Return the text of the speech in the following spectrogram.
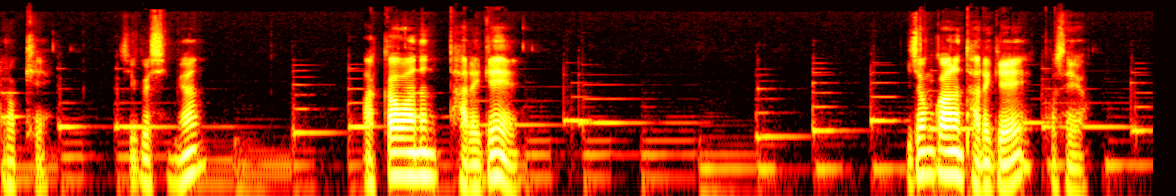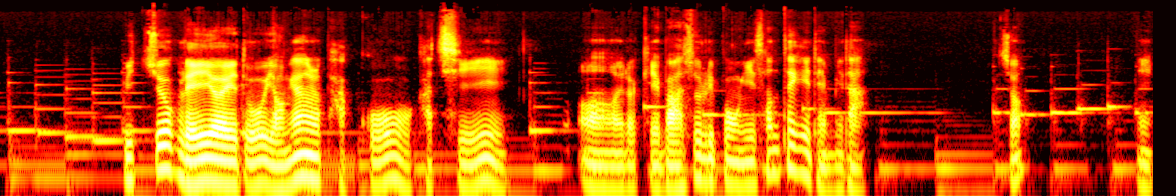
이렇게 찍으시면 아까와는 다르게 이전과는 다르게 보세요. 위쪽 레이어에도 영향을 받고 같이 어, 이렇게 마술 리봉이 선택이 됩니다. 그죠? 네,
